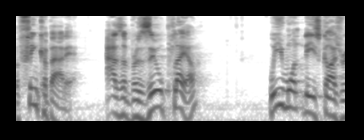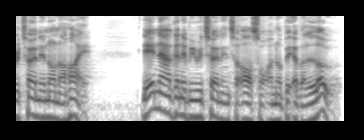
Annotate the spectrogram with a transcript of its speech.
but think about it. As a Brazil player, we want these guys returning on a high. They're now going to be returning to Arsenal on a bit of a low.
